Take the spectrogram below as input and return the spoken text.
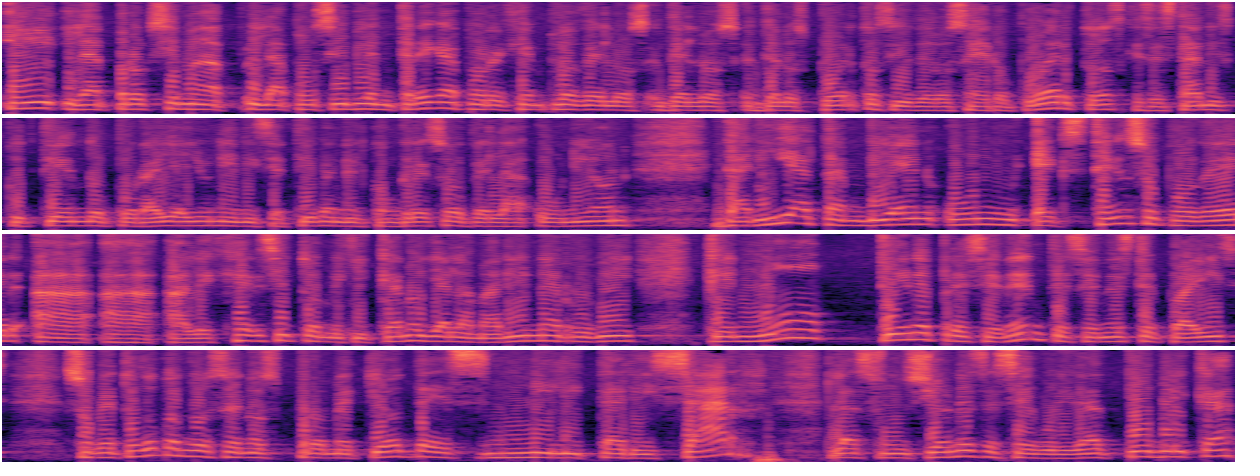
Y la próxima, la posible entrega, por ejemplo, de los, de los, de los puertos y de los aeropuertos que se está discutiendo, por ahí hay una iniciativa en el Congreso de la Unión, daría también un extenso poder al ejército mexicano y a la Marina Rubí, que no tiene precedentes en este país, sobre todo cuando se nos prometió desmilitarizar las funciones de seguridad pública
